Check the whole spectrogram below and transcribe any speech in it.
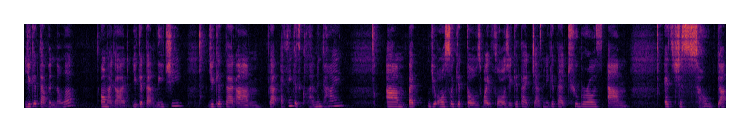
you get that vanilla. Oh my god, you get that lychee. You get that um that I think it's clementine. Um, but you also get those white florals. You get that jasmine. You get that tuberose. Um, it's just so done,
